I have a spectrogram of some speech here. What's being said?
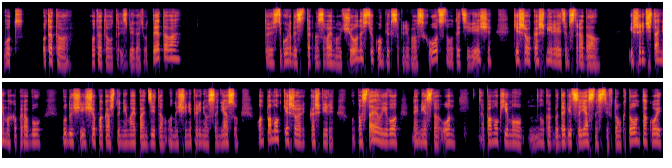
вот, вот этого, вот это вот избегать, вот этого, то есть гордость так называемой ученостью, комплекса превосходства, вот эти вещи. Кешева Кашмири этим страдал. И Шричтани Махапрабху будучи еще пока что не май пандитом, он еще не принял саньясу, он помог Кешвар Кашпире, он поставил его на место, он помог ему, ну, как бы добиться ясности в том, кто он такой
